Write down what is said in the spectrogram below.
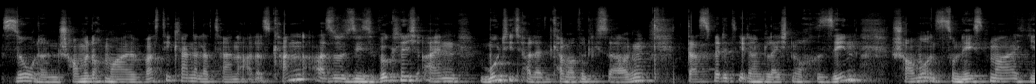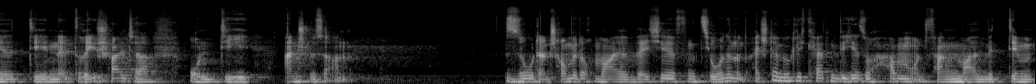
So, dann schauen wir doch mal, was die kleine Laterne alles kann. Also sie ist wirklich ein Multitalent, kann man wirklich sagen. Das werdet ihr dann gleich noch sehen. Schauen wir uns zunächst mal hier den Drehschalter und die Anschlüsse an. So, dann schauen wir doch mal, welche Funktionen und Einstellmöglichkeiten wir hier so haben und fangen mal mit dem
